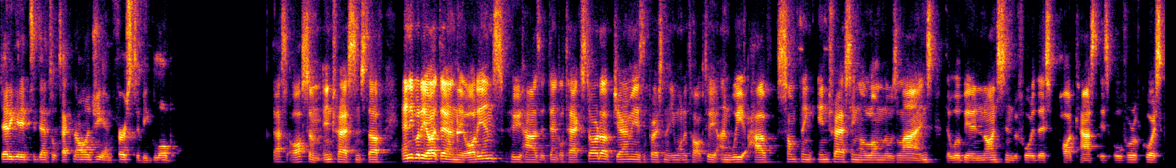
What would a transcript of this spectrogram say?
dedicated to dental technology, and first to be global. That's awesome. Interesting stuff. Anybody out there in the audience who has a dental tech startup, Jeremy is the person that you want to talk to. And we have something interesting along those lines that we'll be announcing before this podcast is over, of course.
